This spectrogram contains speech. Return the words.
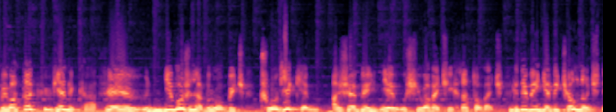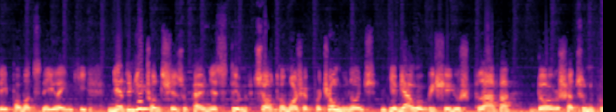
była tak wielka, że nie można było być człowiekiem, ażeby nie usiłować ich ratować. Gdyby nie wyciągnąć tej pomocnej ręki, nie licząc się zupełnie z tym, co to może pociągnąć, nie miałoby się już prawa do szacunku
